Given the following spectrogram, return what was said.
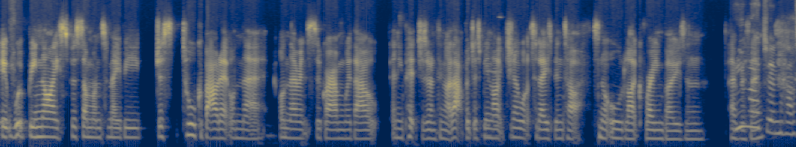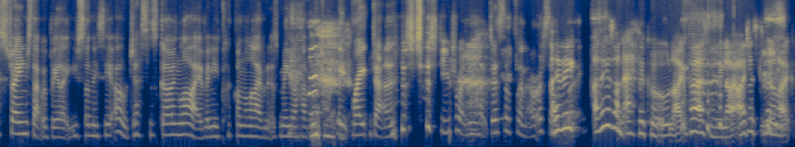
it would be nice for someone to maybe just talk about it on their on their Instagram without any pictures or anything like that, but just being Yeah. like, do you know what, today's been tough. It's not all like rainbows and Can you imagine how strange that would be? Like you suddenly see, oh, Jess is going live, and you click on the live, and it's Mila having a complete breakdown, and it's just you trying to like discipline her or something. I think I think it's unethical. Like personally, like I just feel like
